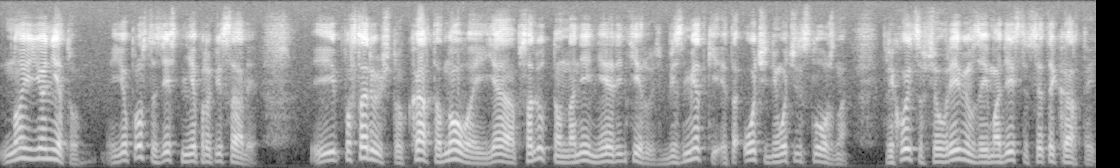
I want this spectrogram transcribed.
Но ее нету. Ее просто здесь не прописали. И повторюсь, что карта новая, я абсолютно на ней не ориентируюсь. Без метки это очень и очень сложно. Приходится все время взаимодействовать с этой картой.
